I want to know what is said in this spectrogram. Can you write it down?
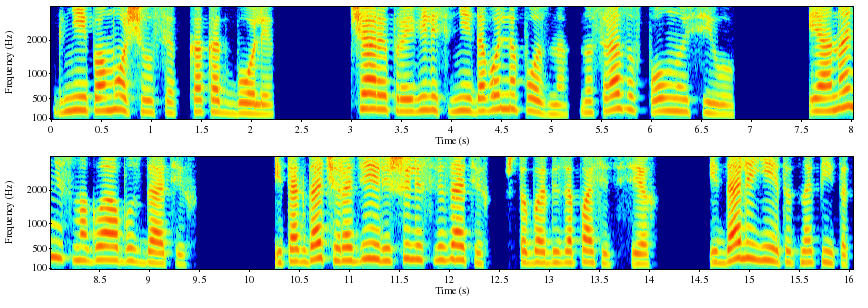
Гней поморщился, как от боли. Чары проявились в ней довольно поздно, но сразу в полную силу. И она не смогла обуздать их. И тогда чародеи решили связать их, чтобы обезопасить всех, и дали ей этот напиток,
